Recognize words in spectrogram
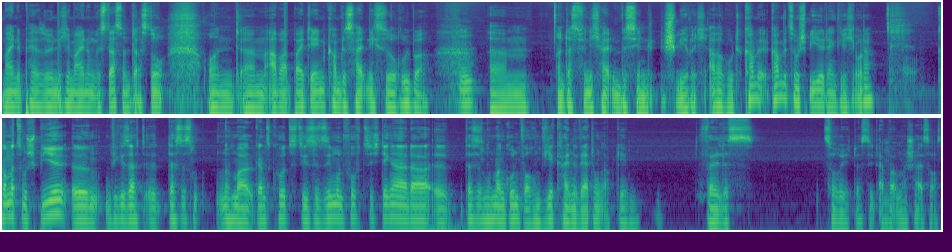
meine persönliche Meinung ist das und das so. Und ähm, aber bei denen kommt es halt nicht so rüber. Mhm. Ähm, und das finde ich halt ein bisschen schwierig. Aber gut, kommen wir, kommen wir zum Spiel, denke ich, oder? Kommen wir zum Spiel. Ähm, wie gesagt, äh, das ist nochmal ganz kurz, diese 57 Dinger da, äh, das ist nochmal ein Grund, warum wir keine Wertung abgeben. Weil das, sorry, das sieht einfach immer scheiße aus.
